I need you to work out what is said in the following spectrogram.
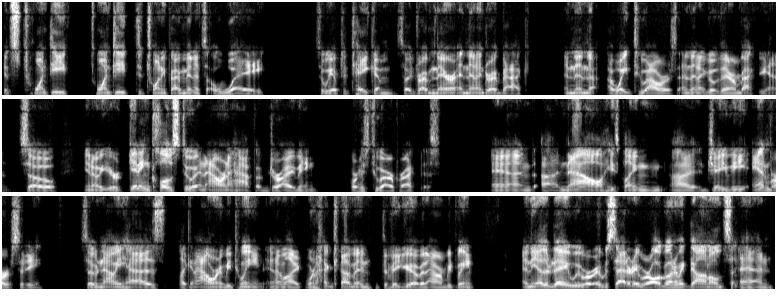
it's 20, 20 to 25 minutes away. So we have to take him. So I drive him there and then I drive back. And then the, I wait two hours and then I go there and back again. So, you know, you're getting close to an hour and a half of driving for his two hour practice. And uh, now he's playing uh, JV and varsity. So now he has like an hour in between. And I'm like, we're not coming to pick you up an hour in between. And the other day we were, it was Saturday, we are all going to McDonald's. And,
